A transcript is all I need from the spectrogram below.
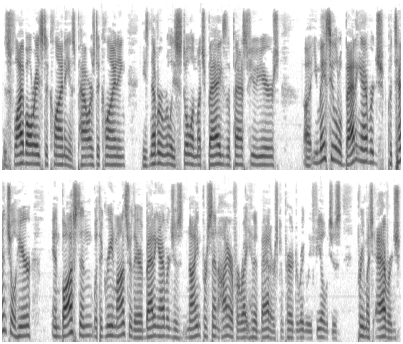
His fly ball rate's declining, his power's declining. He's never really stolen much bags the past few years. Uh, you may see a little batting average potential here in Boston with the Green Monster there. Batting average is 9% higher for right handed batters compared to Wrigley Field, which is pretty much average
